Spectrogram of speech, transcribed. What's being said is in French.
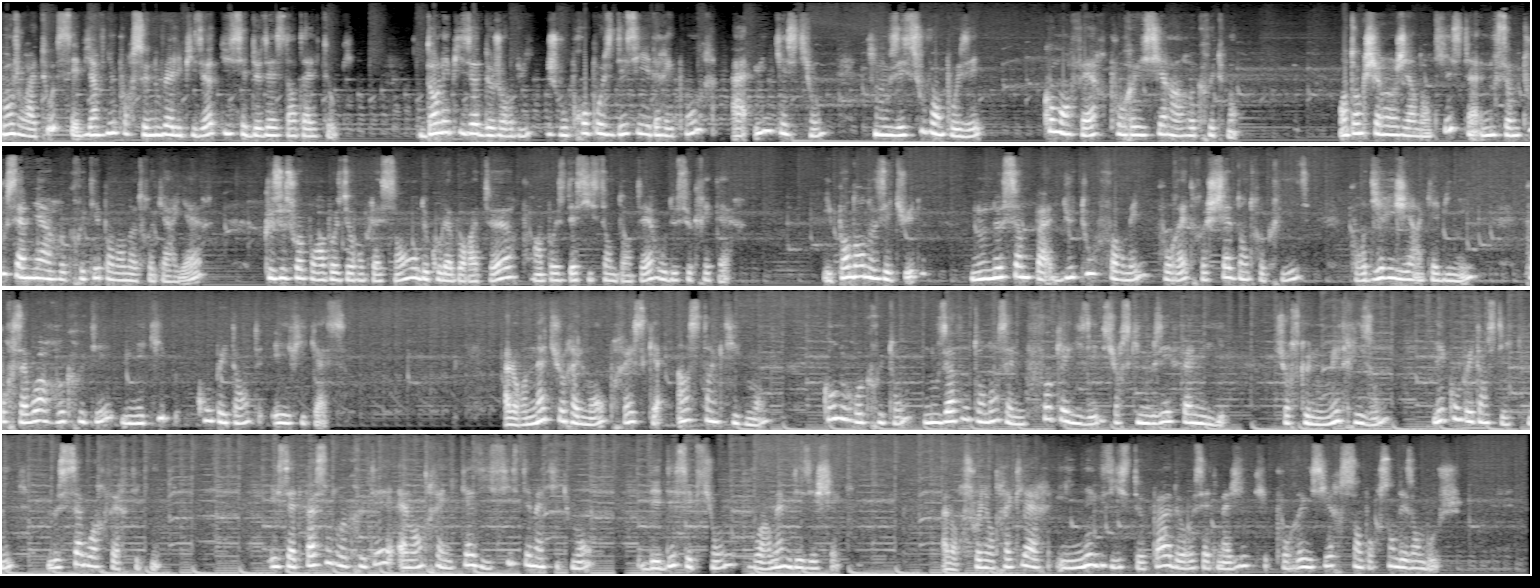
Bonjour à tous et bienvenue pour ce nouvel épisode du C2S Dental Talk. Dans l'épisode d'aujourd'hui, je vous propose d'essayer de répondre à une question qui nous est souvent posée. Comment faire pour réussir un recrutement? En tant que chirurgien dentiste, nous sommes tous amenés à recruter pendant notre carrière, que ce soit pour un poste de remplaçant, de collaborateur, pour un poste d'assistante dentaire ou de secrétaire. Et pendant nos études, nous ne sommes pas du tout formés pour être chef d'entreprise pour diriger un cabinet, pour savoir recruter une équipe compétente et efficace. Alors naturellement, presque instinctivement, quand nous recrutons, nous avons tendance à nous focaliser sur ce qui nous est familier, sur ce que nous maîtrisons, les compétences techniques, le savoir-faire technique. Et cette façon de recruter, elle entraîne quasi systématiquement des déceptions, voire même des échecs. Alors soyons très clairs, il n'existe pas de recette magique pour réussir 100% des embauches.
